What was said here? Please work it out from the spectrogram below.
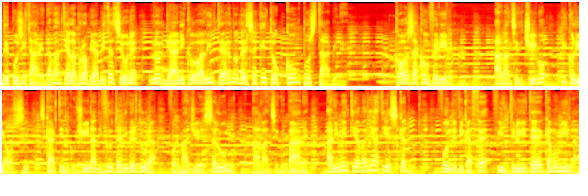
depositare davanti alla propria abitazione l'organico all'interno del sacchetto compostabile. Cosa conferire? Avanzi di cibo, piccoli ossi, scarti di cucina, di frutta e di verdura, formaggi e salumi, avanzi di pane, alimenti avariati e scaduti, fondi di caffè, filtri di tè e camomilla,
